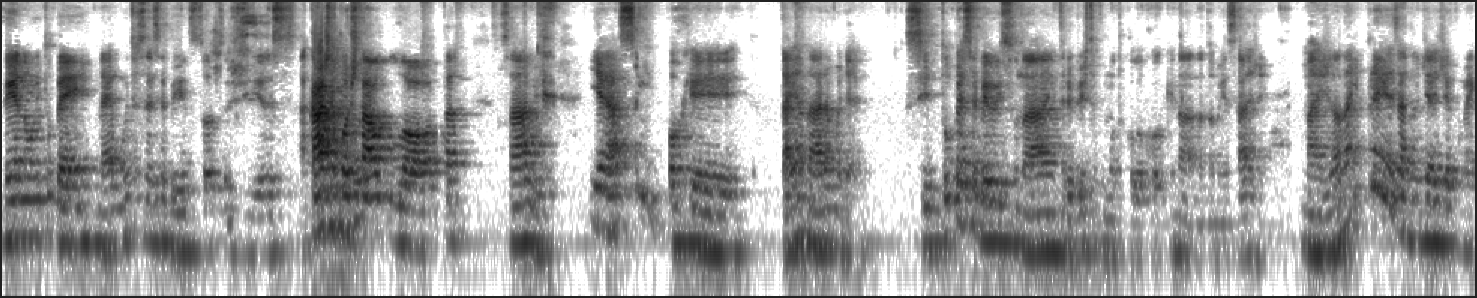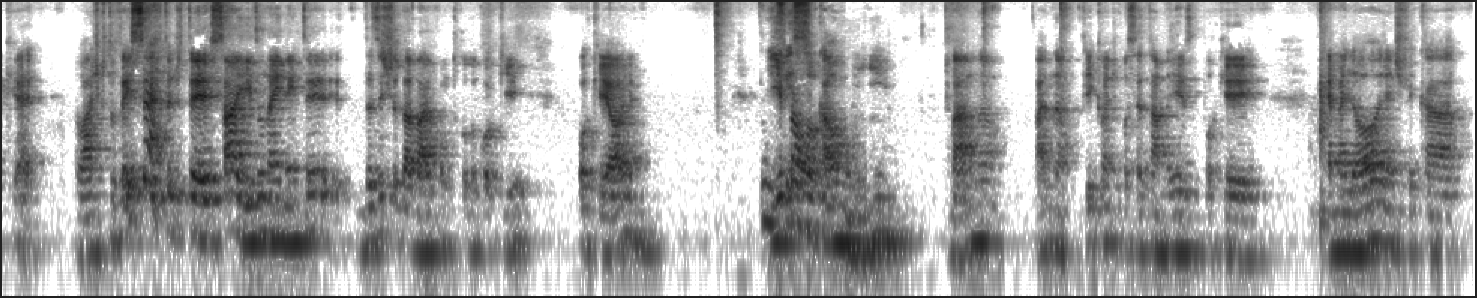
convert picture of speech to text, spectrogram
ganhando muito bem, né? Muitos recebidos todos os dias. A caixa postal lota, sabe? E é assim, porque Tayanara, mulher, se tu percebeu isso na entrevista, como tu colocou aqui na, na tua mensagem, imagina na empresa, no dia a dia, como é que é. Eu acho que tu fez certo de ter saído, né? E nem ter desistido da vaga, como tu colocou aqui. Porque, olha, Ir para um local ruim, vá não, vá não. Fica onde você está mesmo, porque é melhor a gente ficar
